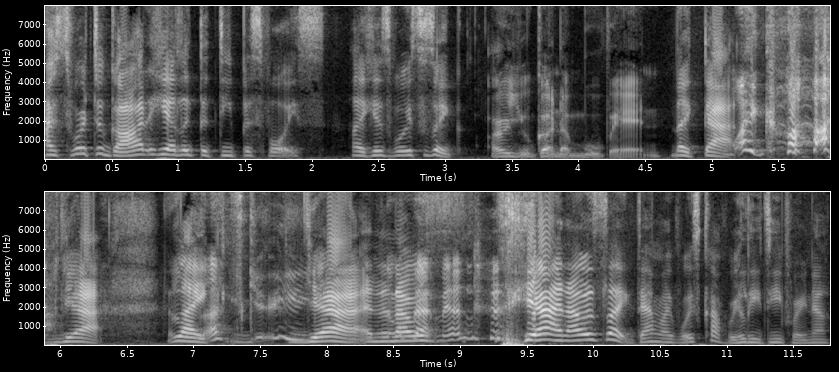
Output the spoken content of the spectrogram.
I swear to God, he had like the deepest voice. Like his voice was like, "Are you gonna move in?" Like that. Oh my God. Yeah like that's scary. Yeah, and then no, I was Batman. yeah, and I was like, damn, my voice got really deep right now,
